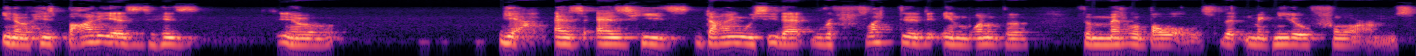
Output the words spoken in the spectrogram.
you know, his body as his, you know, yeah, as as he's dying, we see that reflected in one of the the metal bowls that Magneto forms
